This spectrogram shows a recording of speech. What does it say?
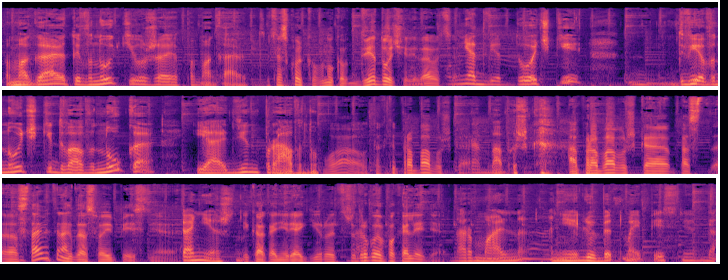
Помогают, и внуки уже помогают. У тебя сколько внуков? Две дочери, да, у У тебя? меня две дочки, две внучки, два внука и один правнук. Вау, так ты прабабушка. Прабабушка. А прабабушка пос- э, ставит иногда свои песни? Конечно. И как они реагируют? Это же другое поколение. Нормально. Они любят мои песни, да.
